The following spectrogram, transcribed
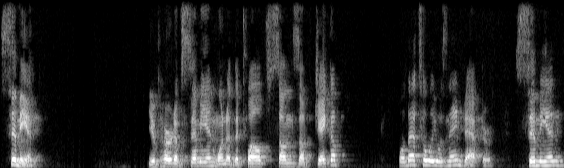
Simeon. You've heard of Simeon, one of the 12 sons of Jacob? Well, that's who he was named after. Simeon,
